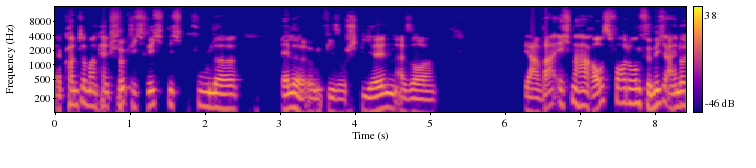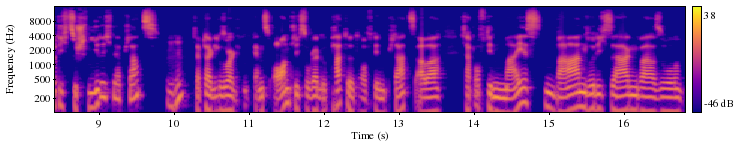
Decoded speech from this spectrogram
da konnte man halt wirklich richtig coole Bälle irgendwie so spielen. Also ja, war echt eine Herausforderung. Für mich eindeutig zu schwierig, der Platz. Mhm. Ich habe da sogar ganz ordentlich sogar gepattet auf den Platz, aber ich habe auf den meisten Bahnen, würde ich sagen, war so,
